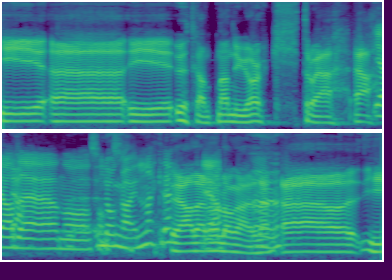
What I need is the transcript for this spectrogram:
i, i utkanten av New York, tror jeg. Ja. Ja, det er noe sånt. Long Island, er ikke det? Ja, det er Ja. Long Island. Eh, I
